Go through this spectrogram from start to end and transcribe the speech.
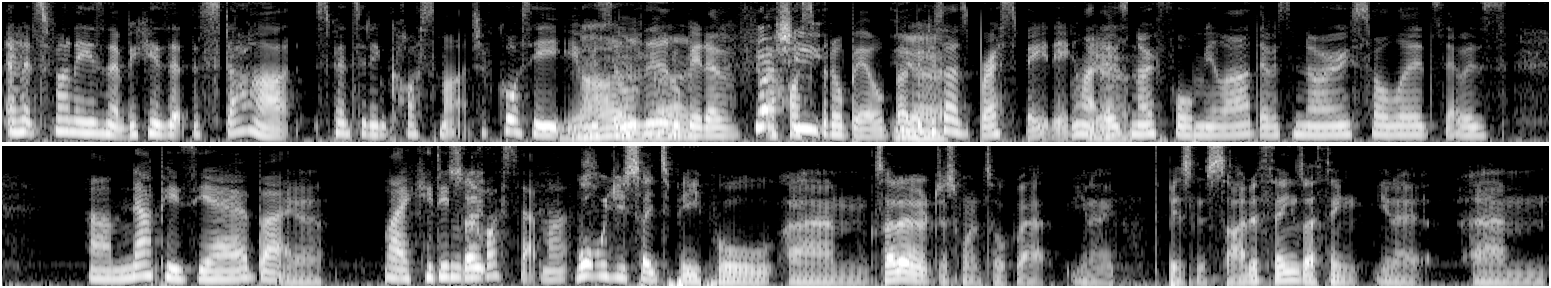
And it's funny, isn't it? Because at the start, Spencer didn't cost much. Of course, he it was a little no. bit of You a actually- hospital bill, but yeah. because I was breastfeeding, like there was no formula, there was no solids, there was um, nappies, yeah, but yeah like he didn't So, cost that much. What would you say to people? Because I don't just want to talk about you know the business side of things. I think you know, um,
